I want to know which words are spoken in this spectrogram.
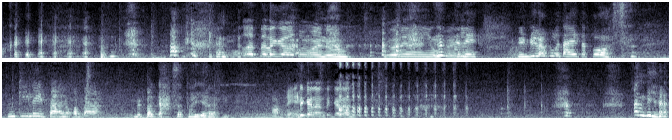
okay. Mukha talaga akong ano. Siguro yun yung ano. Hindi pa po tayo tapos. Yung kilay pa, ano ka ba? May pag-asa pa yan. Okay. Teka lang, teka lang. Ano yan?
